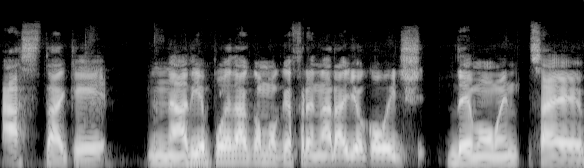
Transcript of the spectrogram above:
hasta que nadie pueda como que frenar a Djokovic de momento, o sea,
